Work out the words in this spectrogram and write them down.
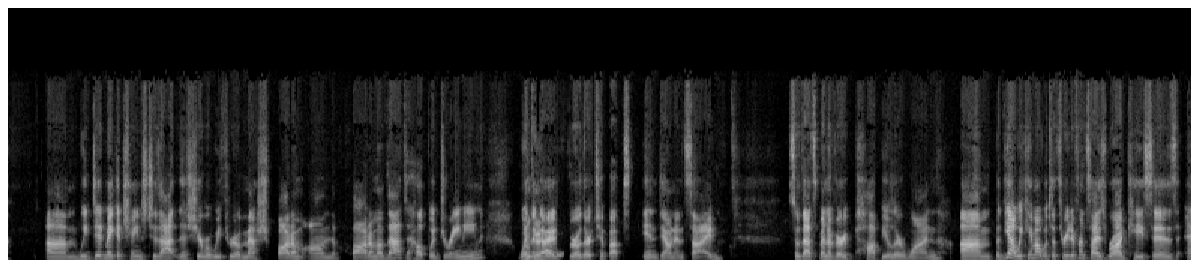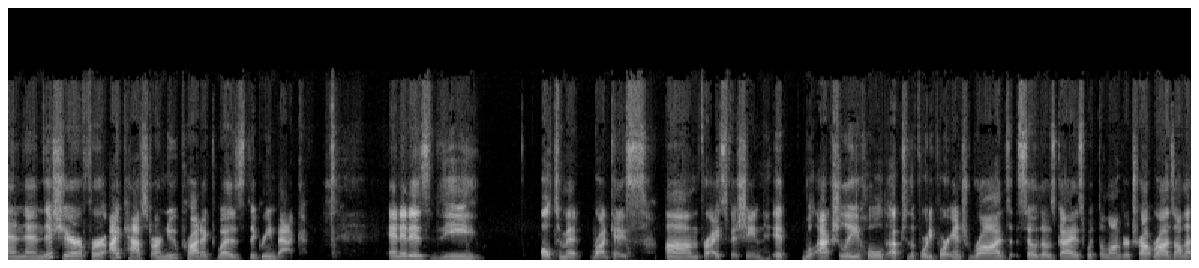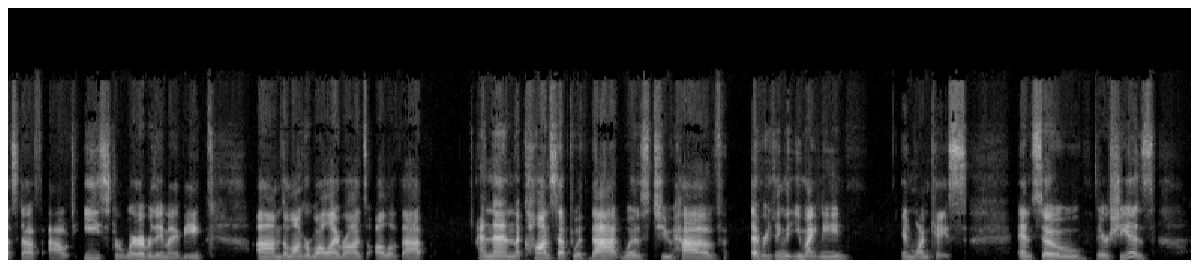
um, we did make a change to that this year where we threw a mesh bottom on the bottom of that to help with draining when okay. the guys throw their tip ups in down inside. So that's been a very popular one. Um, but yeah, we came out with the three different size rod cases. And then this year for ICAST, our new product was the greenback. And it is the ultimate rod case um, for ice fishing. It will actually hold up to the 44 inch rods. So those guys with the longer trout rods, all that stuff out east or wherever they might be, um, the longer walleye rods, all of that. And then the concept with that was to have everything that you might need in one case. And so there she is.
